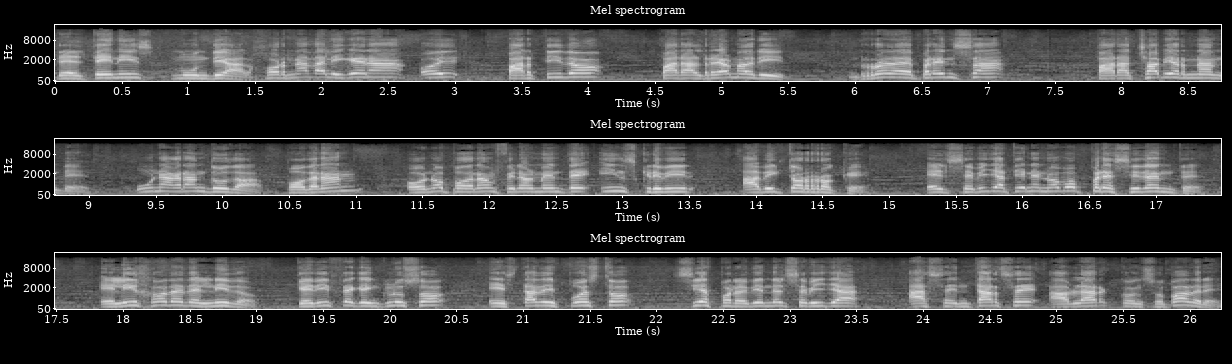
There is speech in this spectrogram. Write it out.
del tenis mundial. Jornada liguera, hoy partido para el Real Madrid, rueda de prensa para Xavi Hernández. Una gran duda, ¿podrán o no podrán finalmente inscribir a Víctor Roque? El Sevilla tiene nuevo presidente, el hijo de Del Nido que dice que incluso está dispuesto, si es por el bien del Sevilla, a sentarse a hablar con su padre,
